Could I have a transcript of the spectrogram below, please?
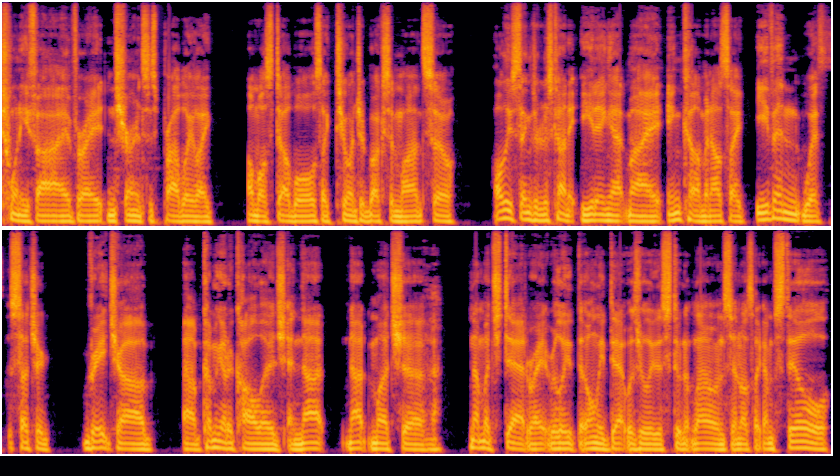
25, right? Insurance is probably like almost doubles, like 200 bucks a month. So all these things are just kind of eating at my income. And I was like, even with such a great job, um, coming out of college and not, not much, uh, not much debt, right? Really, the only debt was really the student loans. And I was like, I'm still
